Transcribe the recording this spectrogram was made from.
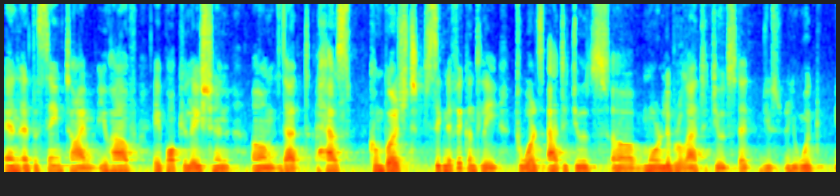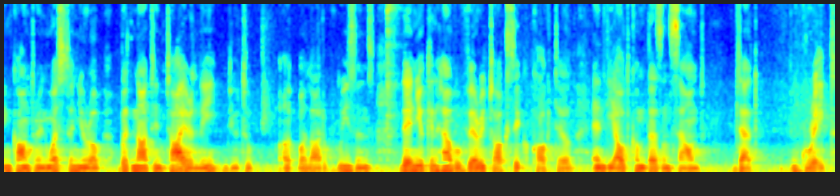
and at the same time you have a population um, that has converged significantly towards attitudes, uh, more liberal attitudes that you, you would encounter in Western Europe, but not entirely due to a, a, lot of reasons, then you can have a very toxic cocktail and the outcome doesn't sound that great.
